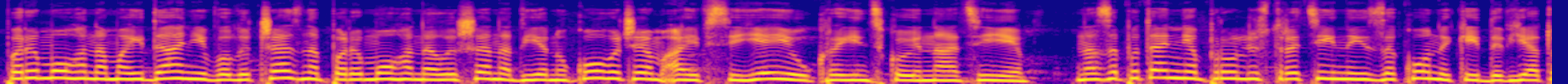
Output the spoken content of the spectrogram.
Перемога на майдані величезна перемога не лише над Януковичем, а й всієї української нації. На запитання про люстраційний закон, який 9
